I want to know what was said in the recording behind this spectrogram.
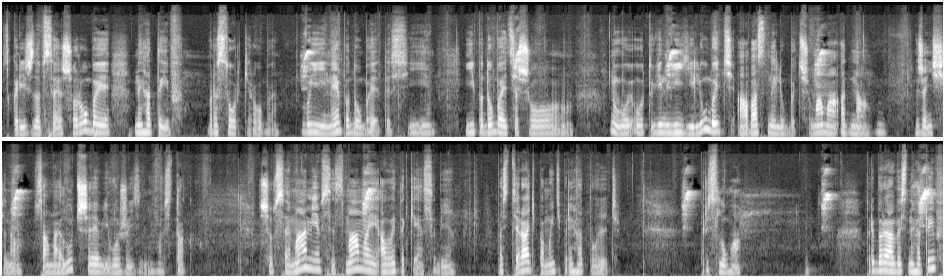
скоріш за все, що робить негатив, розсорки робить. Ви їй не подобаєтесь, і їй подобається, що ну, от він її любить, а вас не любить, що мама одна женщина, самая в його житті. Ось так. Що все мамі, все з мамою, а ви таке собі. Постирать, помить, приготовить. Прислуга. Прибираю весь негатив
